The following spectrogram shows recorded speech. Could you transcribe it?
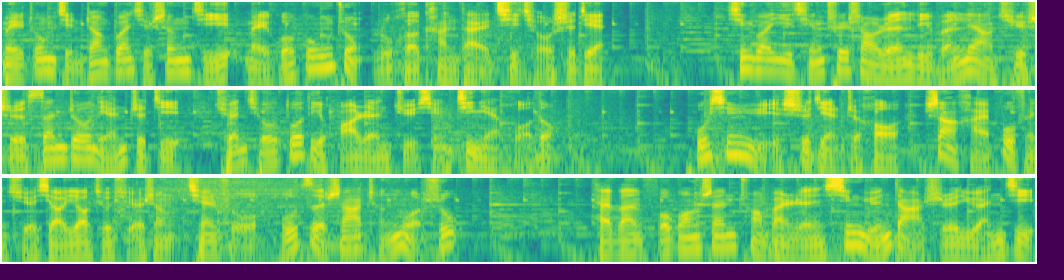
美中紧张关系升级，美国公众如何看待气球事件？新冠疫情吹哨人李文亮去世三周年之际，全球多地华人举行纪念活动。胡鑫宇事件之后，上海部分学校要求学生签署不自杀承诺书。台湾佛光山创办人星云大师圆寂，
